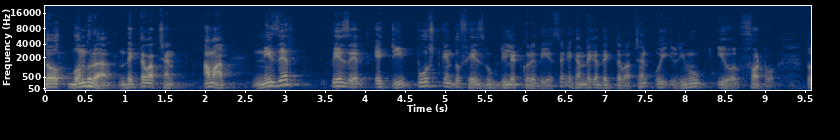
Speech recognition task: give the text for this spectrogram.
তো বন্ধুরা, দেখতে পাচ্ছেন, আমার নিজের পেজের একটি পোস্ট কিন্তু ফেসবুক ডিলিট করে দিয়েছে। এখান থেকে দেখতে পাচ্ছেন উই রিমুভ ইওর ফটো তো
